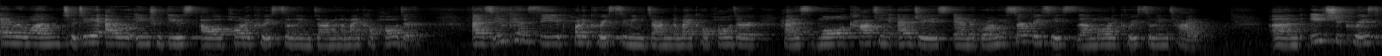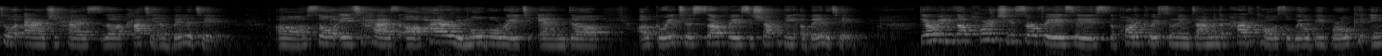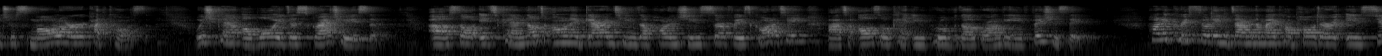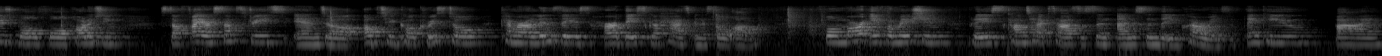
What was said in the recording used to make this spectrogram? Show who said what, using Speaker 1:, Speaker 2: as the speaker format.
Speaker 1: everyone, today I will introduce our polycrystalline diamond mica powder. As you can see, polycrystalline diamond mica powder has more cutting edges and grinding surfaces than monocrystalline type. And each crystal edge has the cutting ability. Uh, so it has a higher removal rate and uh, a greater surface sharpening ability. During the polishing surfaces, the polycrystalline diamond particles will be broken into smaller particles which can avoid the scratches. Uh, so it can not only guarantee the polishing surface quality, but also can improve the grinding efficiency. Polycrystalline diamond mica powder is suitable for polishing sapphire substrates and uh, optical crystal, camera lenses, hard disk heads, and so on. For more information, please contact us and send the inquiries. Thank you. Bye.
